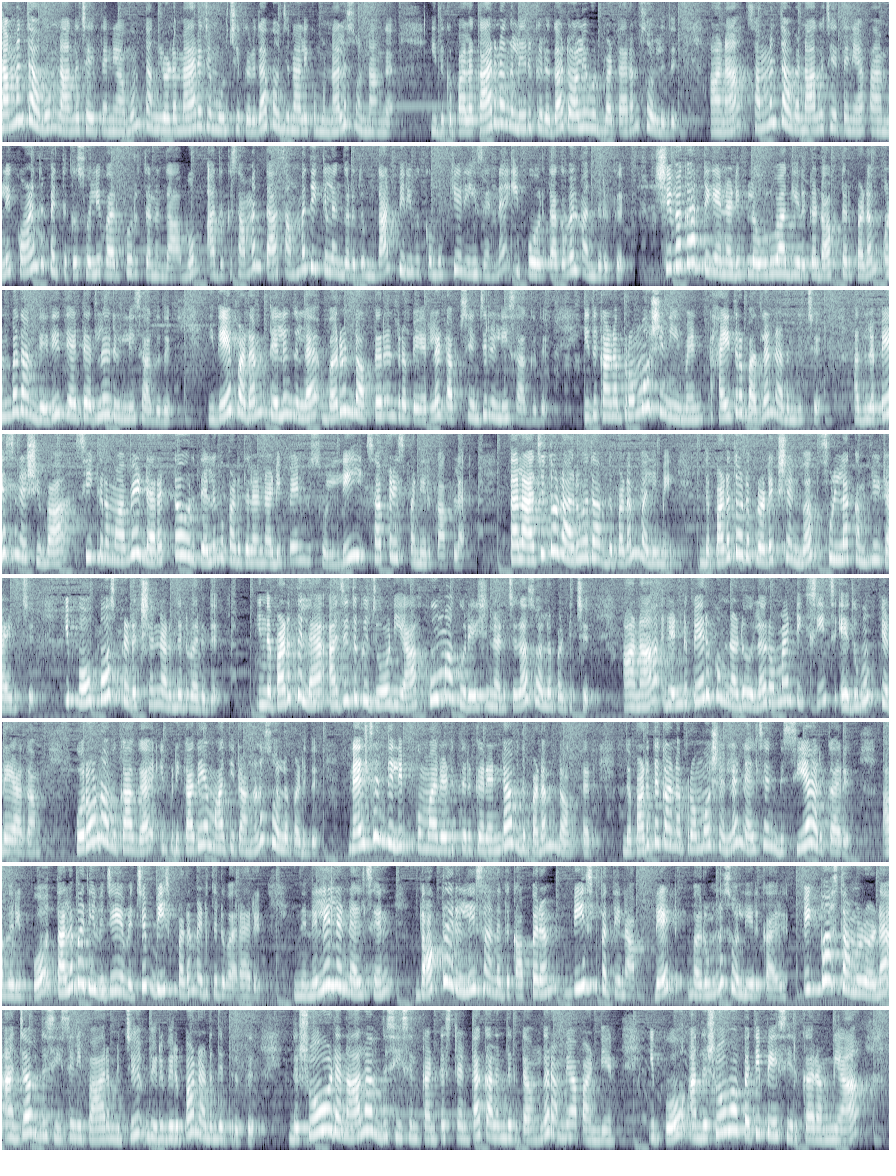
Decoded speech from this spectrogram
சமந்தாவும் நாக சைத்தன்யாவும் தங்களோட மேரேஜை முடிச்சுக்கிறதா கொஞ்ச நாளைக்கு முன்னால் சொன்னாங்க. இதுக்கு பல காரணங்கள் இருக்கிறதா டாலிவுட் வட்டாரம் சொல்லுது. ஆனால் சமந்தாவை நாக சைத்தன்யா ஃபேமிலி குழந்தை பெத்துக்கு சொல்லி வற்புறுத்தினதாகவும் அதுக்கு சமந்தா சம்மதிக்கலைங்கிறதும் தான் பிரிவுக்கு முக்கிய ரீசன்னு இப்போ ஒரு தகவல் வந்திருக்கு. சிவகார்த்திகேயன் நடிப்பில் உருவாகி இருக்க டாக்டர் படம் ஒன்பதாம் தேதி தேட்டரில் ரிலீஸ் ஆகுது. இதே படம் தெலுங்குல வருண் டாக்டர்ன்ற பேரில் டப் செஞ்சு ரிலீஸ் ஆகுது. இதுக்கான ப்ரொமோஷன் ஈவெண்ட் ஹைதராபாத்தில் நடந்துச்சு. அதில் பேசின சிவா சீக்கிரமாகவே டேரெக்டாக ஒரு தெலுங்கு படத்தில் நடிப்பேன்னு சொல்லி சர்ப்ரைஸ் பண்ணியிருக்காப்ல தல அஜித்தோட அறுபதாவது படம் வலிமை. இந்த படத்தோட ப்ரொடக்ஷன் ஒர்க் ஃபுல்லாக கம்ப்ளீட் ஆயிடுச்சு. இப்போ போஸ்ட் ப்ரொடக்ஷன் நடந்துட்டு வருது. இந்த படத்தில் அஜித்துக்கு ஜோடியாக ஹூமா குரேஷி நடிச்சதா சொல்லப்பட்டுச்சு. ஆனால் ரெண்டு பேருக்கும் நடுவில் ரொமான்டிக் சீன்ஸ் எதுவும் கிடையாதாம். கொரோனாவுக்காக இப்படி கதையை மாற்றிட்டாங்கன்னு சொல்லப்படுது. நெல்சன் திலீப் குமார் எடுத்திருக்க ரெண்டாவது படம் டாக்டர் இந்த படத்துக்கான ப்ரொமோஷனில் நெல்சன் பிஸியாக இருக்காரு. அவர் இப்போ தளபதி விஜயை வச்சு பீஸ் படம் எடுத்துட்டு வராரு. இந்த நிலையில் நெல்சன் டாக்டர் ரிலீஸ் ஆனதுக்கு அப்புறம் பீஸ் பற்றின அப்டேட் வரும்னு சொல்லியிருக்காரு. பிக் பாஸ் தமிழோட அஞ்சாவது சீசன் இப்போ ஆரம்பித்து விறுவிறுப்பாக நடந்துட்டு இருக்கு இந்த ஷோவோட நாலாவது சீசன் கண்டஸ்டண்ட்டாக கலந்துக்கிட்டவங்க ரம்யா பாண்டியன். இப்போது அந்த ஷோவை பற்றி பேசியிருக்க ரம்யா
